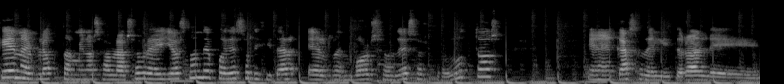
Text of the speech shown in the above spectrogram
que en el blog también os habla sobre ellos, donde puedes solicitar el reembolso de esos productos. En el caso del litoral de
